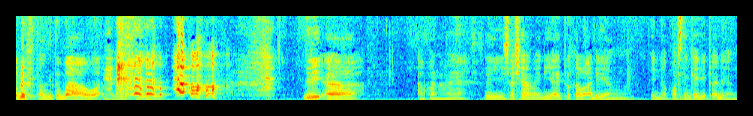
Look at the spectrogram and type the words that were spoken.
Aduh, tau gitu bawa. Jadi eh, apa namanya di sosial media itu kalau ada yang indah posting kayak gitu ada yang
